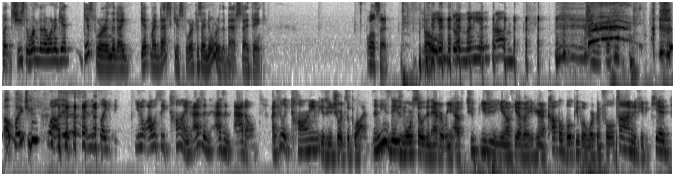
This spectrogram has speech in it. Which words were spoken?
But she's the one that I want to get gifts for and that I get my best gifts for because I know her the best, I think. Well said. Beau, Throwing money at a problem. I'll bite you. Well, it, and it's like you know, I would say time as an as an adult, I feel like time is in short supply, and these days more so than ever. When you have two, usually, you know, if you have a if you're in a couple, both people are working full time, and if you have a kid,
